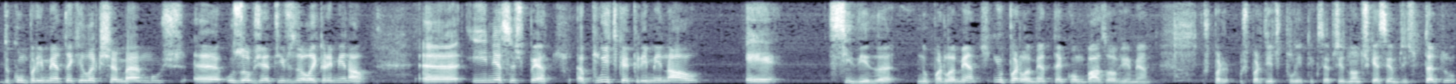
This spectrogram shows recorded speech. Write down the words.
de cumprimento daquilo a que chamamos eh, os objetivos da lei criminal. Eh, e nesse aspecto, a política criminal é decidida no Parlamento e o Parlamento tem como base, obviamente, os par- os partidos políticos. É preciso não nos esquecermos disso. Portanto,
